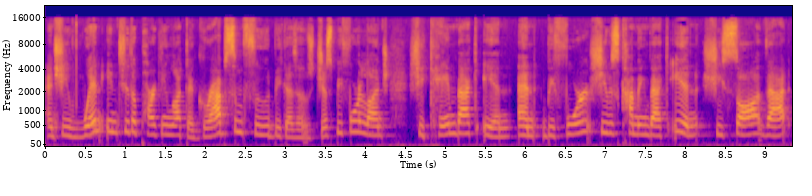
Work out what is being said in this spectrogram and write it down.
and she went into the parking lot to grab some food because it was just before lunch. She came back in, and before she was coming back in, she saw that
